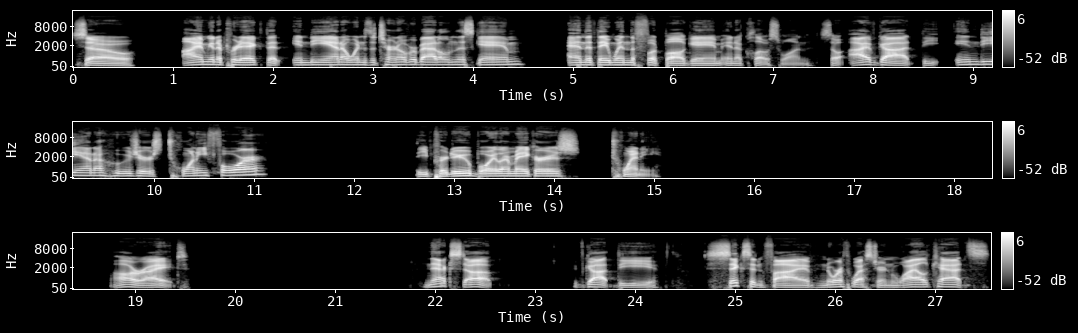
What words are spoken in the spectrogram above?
So I'm going to predict that Indiana wins the turnover battle in this game and that they win the football game in a close one. So I've got the Indiana Hoosiers 24, the Purdue Boilermakers 20. All right. Next up, we've got the six and five Northwestern Wildcats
